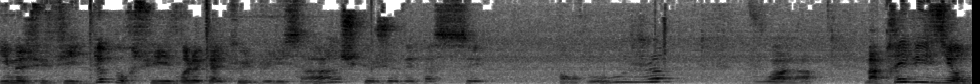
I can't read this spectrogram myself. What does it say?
Il me suffit de poursuivre le calcul du lissage, que je vais passer en rouge. Voilà. Ma prévision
